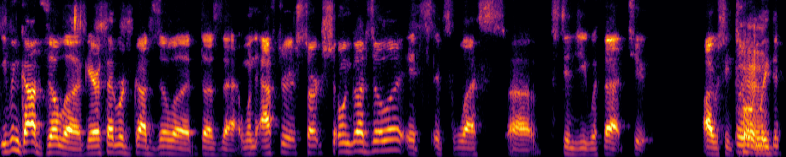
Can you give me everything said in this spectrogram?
even Godzilla, Gareth Edwards' Godzilla does that. When after it starts showing Godzilla, it's it's less uh, stingy with that too. Obviously, totally different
